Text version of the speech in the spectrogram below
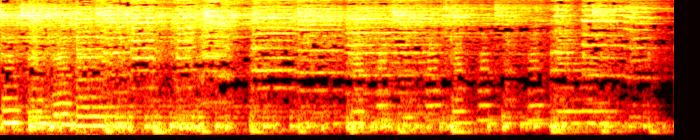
Thank you.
